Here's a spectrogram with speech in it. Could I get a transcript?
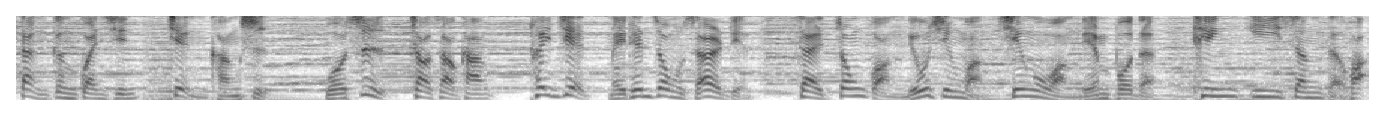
但更关心健康事。我是赵少康，推荐每天中午十二点在中广流行网、新闻网联播的《听医生的话》。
